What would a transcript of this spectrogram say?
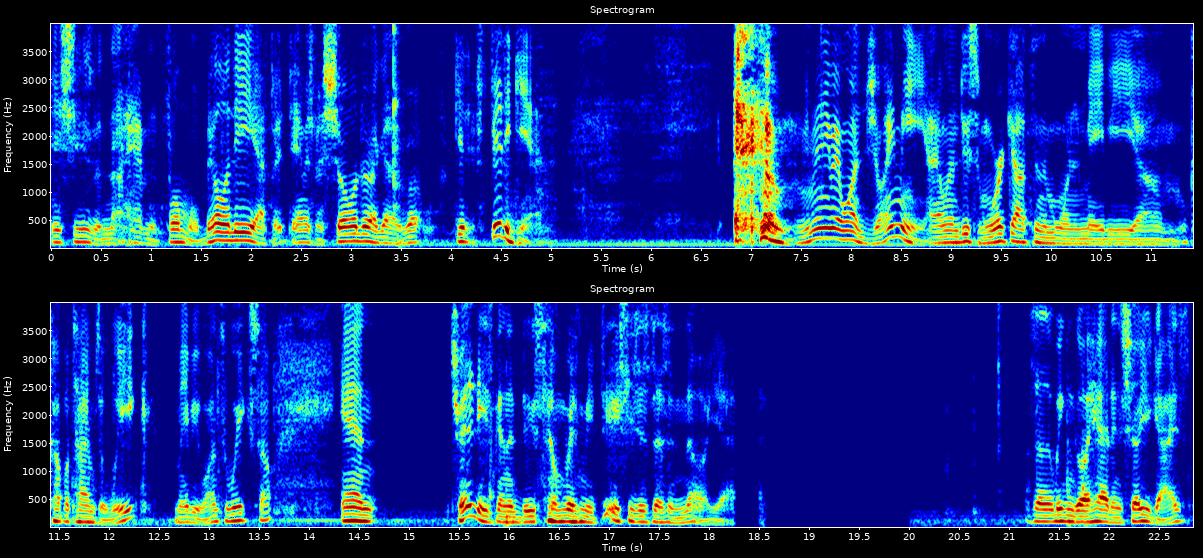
issues with not having full mobility after I damaged my shoulder. I got to get it fit again. anybody want to join me? I'm going to do some workouts in the morning, maybe um, a couple times a week, maybe once a week or so. And Trinity's going to do some with me too. She just doesn't know yet. So that we can go ahead and show you guys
